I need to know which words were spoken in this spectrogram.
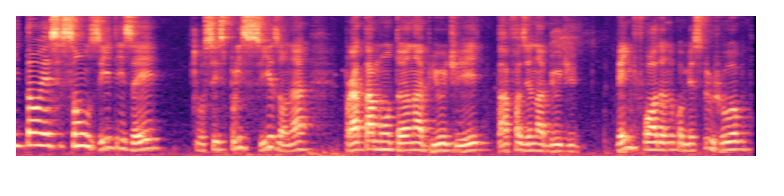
Então esses são os itens aí que vocês precisam, né, para tá montando a build aí, tá fazendo a build bem foda no começo do jogo.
